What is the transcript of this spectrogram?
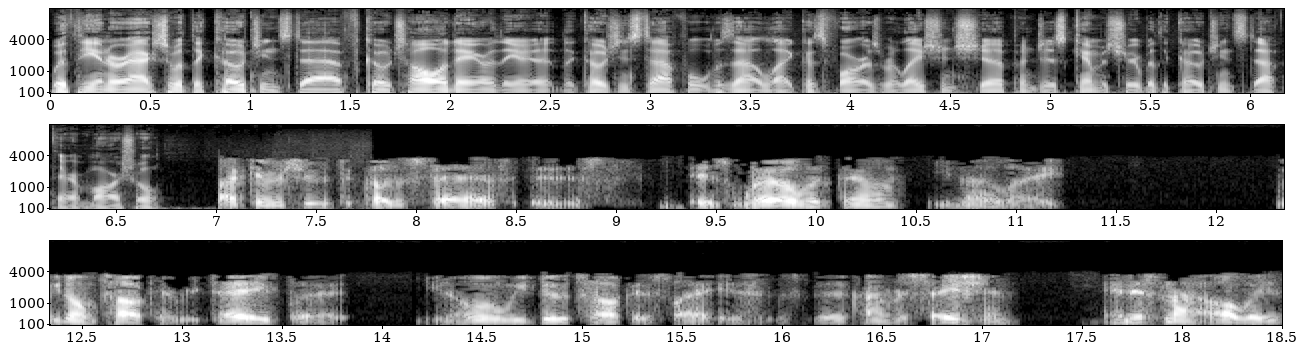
With the interaction with the coaching staff, Coach Holliday, or the uh, the coaching staff? What was that like as far as relationship and just chemistry with the coaching staff there at Marshall? My chemistry with the coaching staff is is well with them. You know, like we don't talk every day, but you know when we do talk, it's like it's, it's good conversation, and it's not always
